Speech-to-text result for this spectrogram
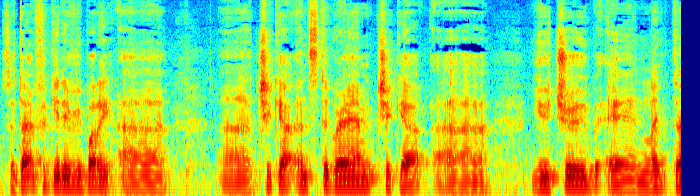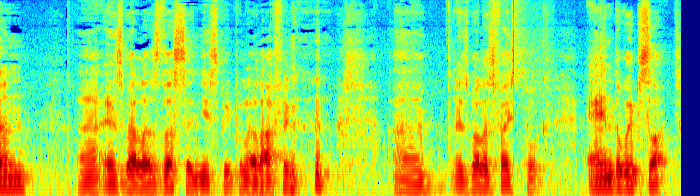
So, don't forget, everybody. Uh, uh, check out Instagram, check out uh, YouTube and LinkedIn, uh, as well as this, and yes, people are laughing, uh, as well as Facebook and the website,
